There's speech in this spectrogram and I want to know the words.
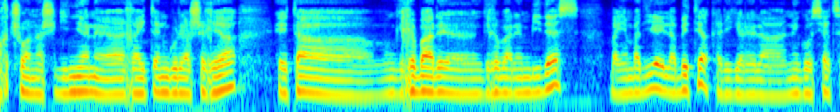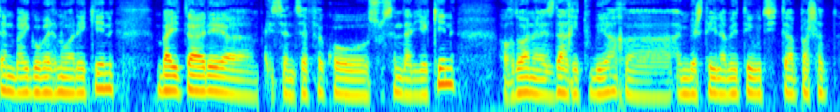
martxoan hasi ginen erraiten gure aserrea, eta grebare, grebaren bidez, baina badira hilabeteak ari garela negoziatzen bai gobernuarekin, baita ere uh, SNCF-ko zuzendariekin, orduan ez da ritu behar, uh, hainbeste hilabete utzita pasat,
